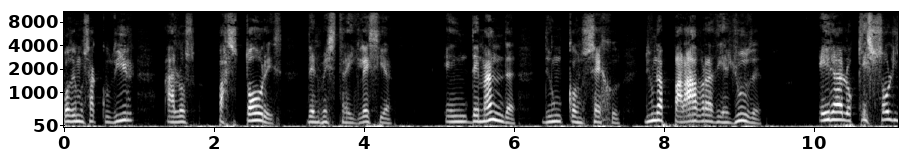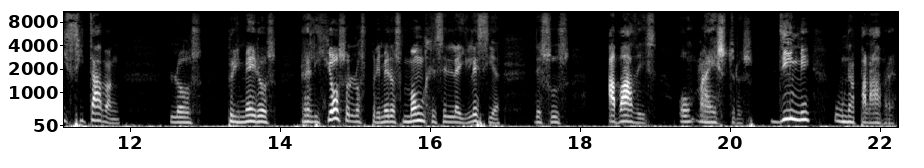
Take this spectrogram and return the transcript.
Podemos acudir a los pastores de nuestra Iglesia en demanda de un consejo, de una palabra de ayuda. Era lo que solicitaban los primeros religiosos, los primeros monjes en la Iglesia, de sus abades o maestros dime una palabra,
